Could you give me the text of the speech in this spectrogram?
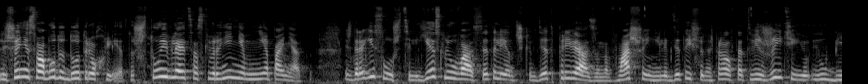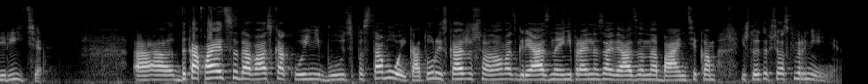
Лишение свободы до трех лет. Что является осквернением, непонятно. Значит, дорогие слушатели, если у вас эта ленточка где-то привязана в машине или где-то еще, значит, пожалуйста, отвяжите ее и уберите. А, Докопается до вас какой-нибудь постовой, который скажет, что она у вас грязная, неправильно завязана бантиком, и что это все осквернение.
